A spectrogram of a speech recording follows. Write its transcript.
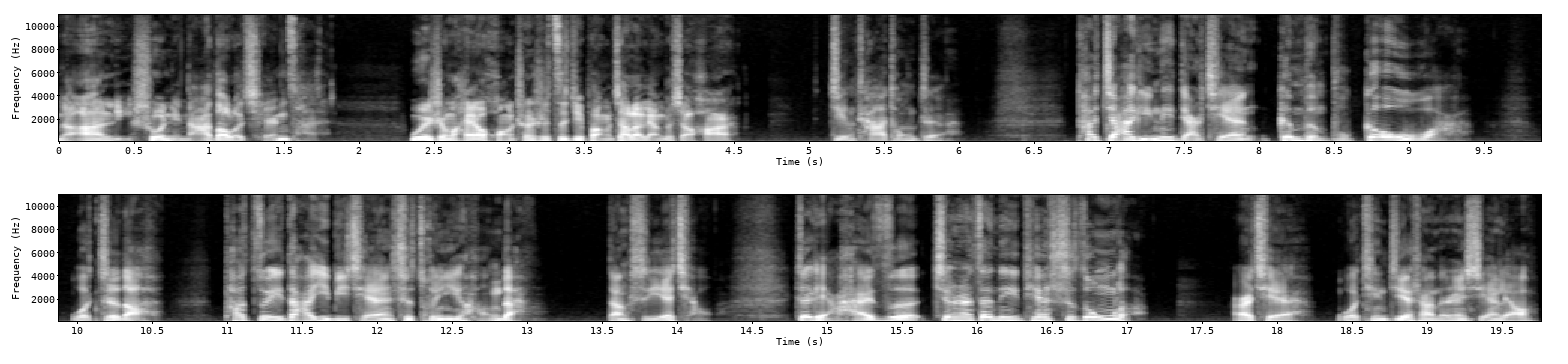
那按理说你拿到了钱财，为什么还要谎称是自己绑架了两个小孩？警察同志。他家里那点钱根本不够啊！我知道，他最大一笔钱是存银行的。当时也巧，这俩孩子竟然在那天失踪了。而且我听街上的人闲聊，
